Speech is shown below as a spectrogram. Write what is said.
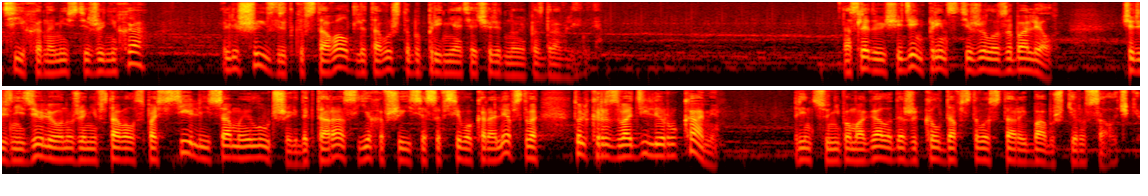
тихо на месте жениха, лишь изредка вставал для того, чтобы принять очередное поздравление. На следующий день принц тяжело заболел – Через неделю он уже не вставал с постели, и самые лучшие доктора, съехавшиеся со всего королевства, только разводили руками. Принцу не помогало даже колдовство старой бабушки-русалочки.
